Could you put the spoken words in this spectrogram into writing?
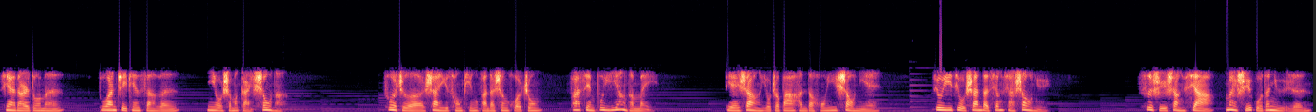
亲爱的耳朵们，读完这篇散文，你有什么感受呢？作者善于从平凡的生活中发现不一样的美。脸上有着疤痕的红衣少年。旧衣旧衫的乡下少女，四十上下卖水果的女人，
